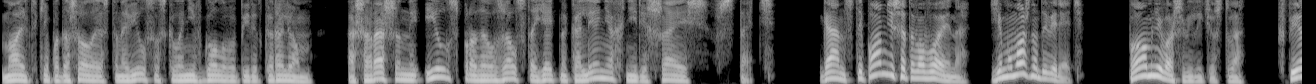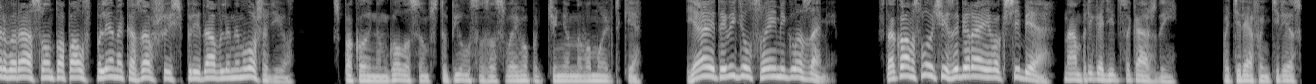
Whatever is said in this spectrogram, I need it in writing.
Мальтке подошел и остановился, склонив голову перед королем. Ошарашенный Илс продолжал стоять на коленях, не решаясь встать. «Ганс, ты помнишь этого воина? Ему можно доверять?» «Помню, Ваше Величество. В первый раз он попал в плен, оказавшись придавленным лошадью». Спокойным голосом вступился за своего подчиненного Мольтке. Я это видел своими глазами. В таком случае забирай его к себе, нам пригодится каждый». Потеряв интерес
